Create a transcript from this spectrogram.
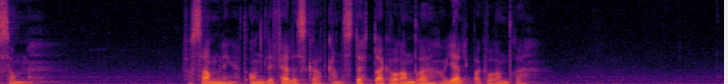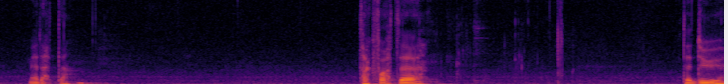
som forsamling, et åndelig fellesskap, kan støtte hverandre og hjelpe hverandre med dette. Takk for at det, det er du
